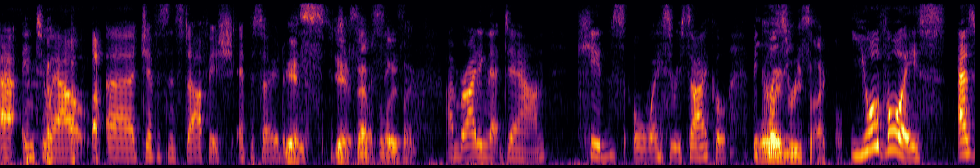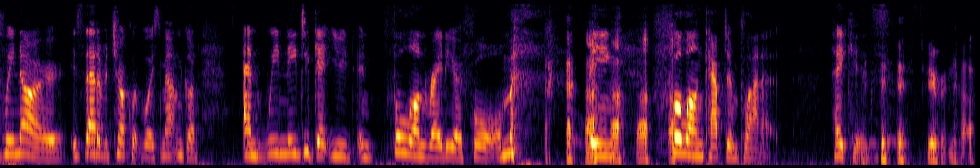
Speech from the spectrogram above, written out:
uh, into our uh, Jefferson Starfish episode of Yes, this yes, absolutely. season. I'm writing that down. Kids always recycle always recycle. your voice, as we know, is that of a chocolate voice mountain god, and we need to get you in full on radio form, being full on Captain Planet. Hey kids, Fair enough.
